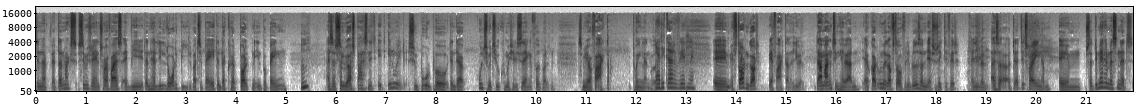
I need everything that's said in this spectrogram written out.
den her Danmarks semifinal, tror jeg faktisk, at vi den her lille lortebil var tilbage, den der kørte bolden ind på banen. Mm. Altså, som jo også bare sådan et, et endnu et symbol på den der ultimative kommercialisering af fodbolden, som jeg jo foragter på en eller anden måde. Ja, det gør du virkelig. Øh, jeg forstår den godt, men jeg foragter den alligevel. Der er mange ting her i verden. Jeg kan godt udmærket godt forstå, for det er blevet sådan, jeg synes ikke, det er fedt alligevel. Altså, og det, det tror jeg er en af dem. Øh, så det er mere det med sådan, at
